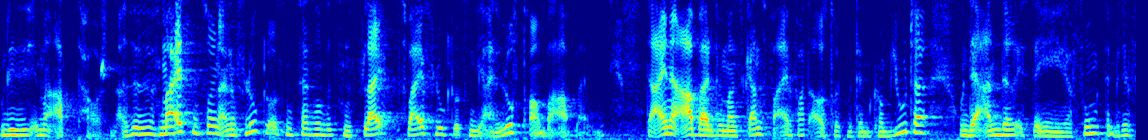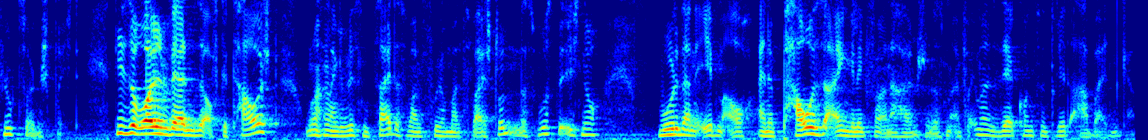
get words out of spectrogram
und die sich immer abtauschen. Also es ist meistens so, in einem Fluglotsenzentrum sitzen zwei Fluglotsen, die einen Luftraum bearbeiten. Der eine arbeitet, wenn man es ganz vereinfacht ausdrückt, mit dem Computer und der andere ist derjenige, der funkt, der mit den Flugzeugen spricht. Diese Rollen werden sehr oft getauscht und nach einer gewissen Zeit, das waren früher mal zwei Stunden, das wusste ich noch, wurde dann eben auch eine Pause eingelegt von einer halben Stunde, dass man einfach immer sehr konzentriert arbeiten kann.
